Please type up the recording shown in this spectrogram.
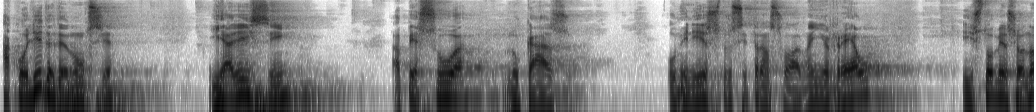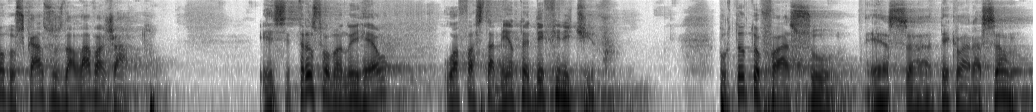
acolhida a denúncia, e aí sim a pessoa, no caso, o ministro se transforma em réu, e estou mencionando os casos da Lava Jato. Ele se transformando em réu, o afastamento é definitivo. Portanto, eu faço essa declaração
